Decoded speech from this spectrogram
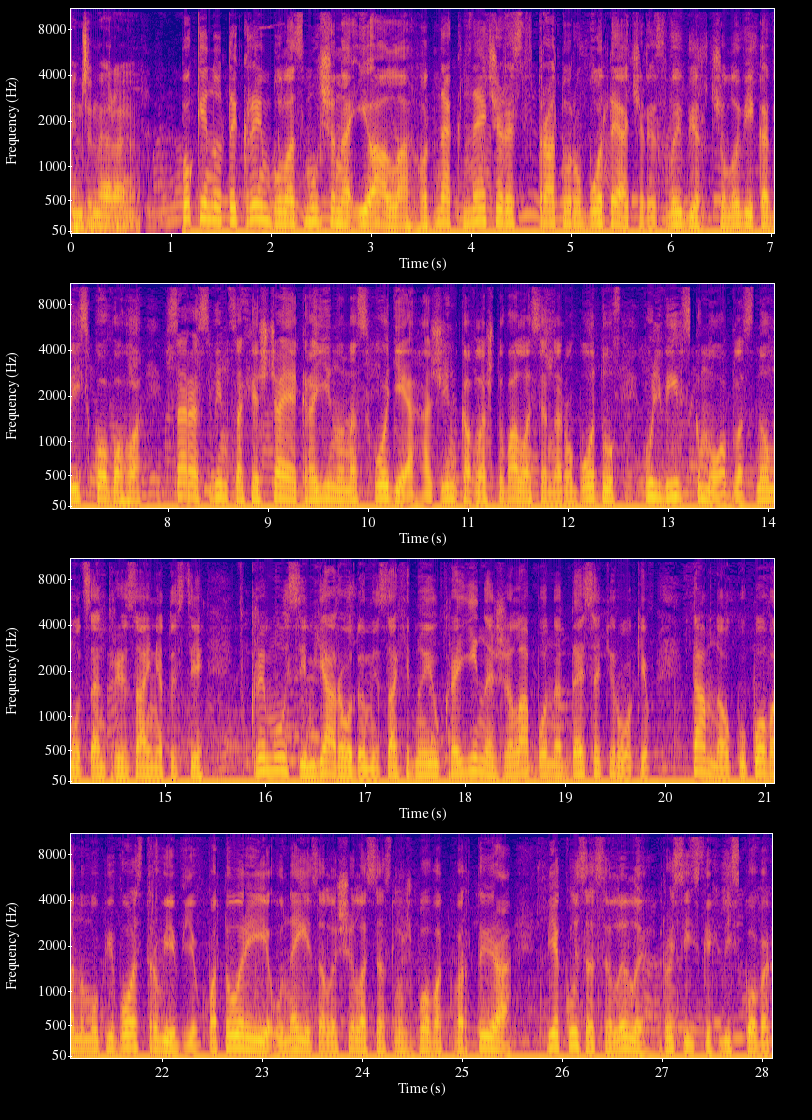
інженера. Покинути Крим була змушена і Алла, однак не через втрату роботи, а через вибір чоловіка військового. Зараз він захищає країну на сході, а жінка влаштувалася на роботу у Львівському обласному центрі зайнятості. Криму сім'я родом із західної України жила понад 10 років. Там, на окупованому півострові, в Євпаторії, у неї залишилася службова квартира, в яку заселили російських військових.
